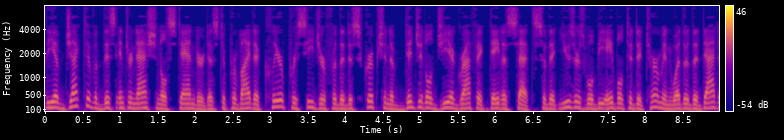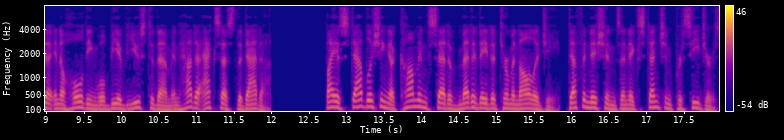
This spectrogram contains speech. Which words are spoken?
The objective of this international standard is to provide a clear procedure for the description of digital geographic data sets so that users will be able to determine whether the data in a holding will be of use to them and how to access the data. By establishing a common set of metadata terminology, definitions and extension procedures,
